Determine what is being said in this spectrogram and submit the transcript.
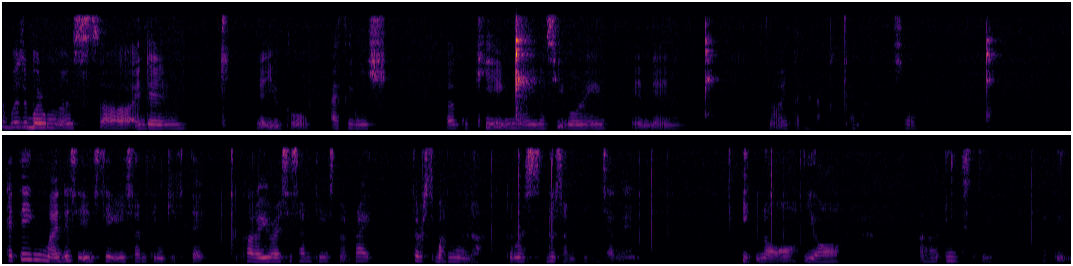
Lepas tu baru masak and then there you go. I finish uh, cooking my nasi goreng and then think mother's instinct is something gifted. Kalau you rasa something is not right, terus bangunlah. Terus do something. Jangan ignore your uh, instinct. I think.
